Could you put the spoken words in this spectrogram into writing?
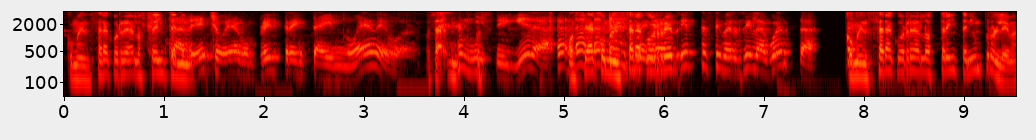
comenzar a correr a los 30. O de hecho voy a cumplir 39, O sea, ni siquiera. O sea, comenzar a correr. ¿Viste si perdí la cuenta? Comenzar a correr a los 30 ni un problema.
